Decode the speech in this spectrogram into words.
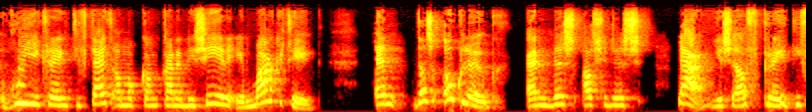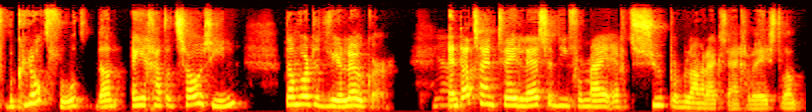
hoe je je creativiteit allemaal kan kanaliseren in marketing. En dat is ook leuk. En dus als je dus ja, jezelf creatief beknot voelt dan, en je gaat het zo zien, dan wordt het weer leuker. Ja. En dat zijn twee lessen die voor mij echt super belangrijk zijn geweest. Want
